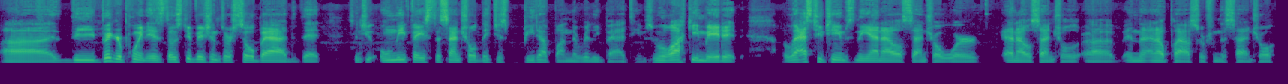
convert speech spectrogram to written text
Uh, the bigger point is those divisions are so bad that since you only face the Central, they just beat up on the really bad teams. Milwaukee made it. The last two teams in the NL Central were NL Central uh, in the NL playoffs were from the Central,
